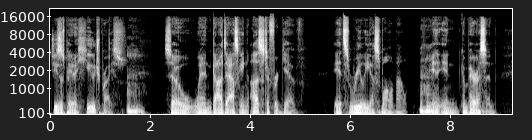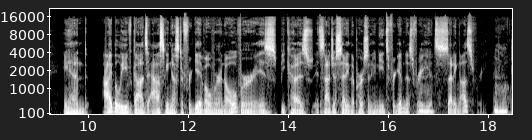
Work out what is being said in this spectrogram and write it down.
Jesus paid a huge price. Mm-hmm. So when God's asking us to forgive, it's really a small amount in, in comparison. And I believe God's asking us to forgive over and over is because it's not just setting the person who needs forgiveness free, mm-hmm. it's setting us free as mm-hmm. well.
